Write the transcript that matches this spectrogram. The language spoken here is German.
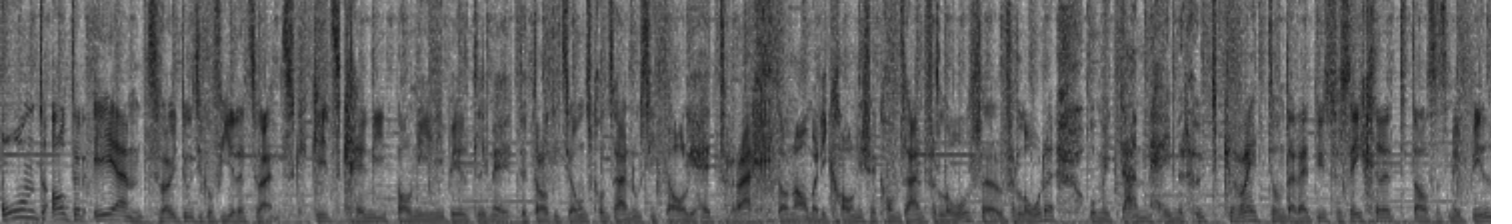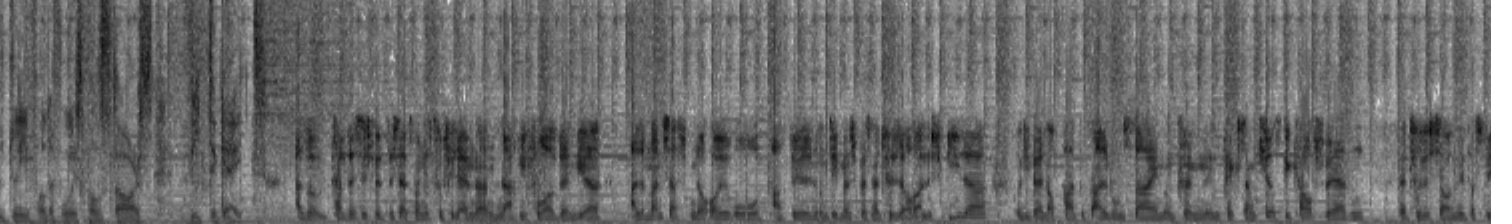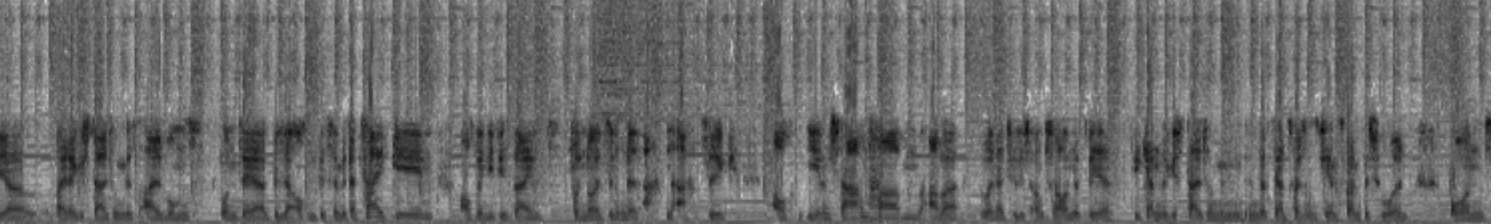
Und an der EM 2024 gibt es keine Panini-Bildchen mehr. Der Traditionskonzern aus Italien hat Recht an einen amerikanischen Konzern äh, verloren. Und mit dem haben wir heute geredet. Und er hat uns versichert, dass es mit Bildchen von den Fußballstars weitergeht. Also tatsächlich wird sich erstmal nicht so viel ändern. Nach wie vor werden wir alle Mannschaften der Euro abbilden und dementsprechend natürlich auch alle Spieler. Und die werden auch Part des Albums sein und können in Text am Kiosk gekauft werden. Natürlich schauen wir, dass wir bei der Gestaltung des Albums und der Bilder auch ein bisschen mit der Zeit gehen. Auch wenn die Designs von 1988 auch ihren Charme haben, aber wir wollen natürlich auch schauen, dass wir die ganze Gestaltung in, das Jahr 2024 holen. Und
